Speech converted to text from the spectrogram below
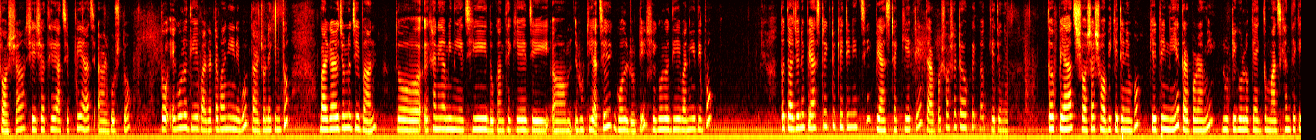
শসা, সেই সাথে আছে পেঁয়াজ আর গোস্ত তো এগুলো দিয়ে বার্গারটা বানিয়ে নেব। তার জন্য কিন্তু বার্গারের জন্য যে বান, তো এখানে আমি নিয়েছি দোকান থেকে যেই রুটি আছে, গোল রুটি, সেগুলো দিয়ে বানিয়ে দিব। তো তার জন্য পেঁয়াজটা একটু কেটে নিচ্ছি। পেঁয়াজটা কেটে তারপর শশাটাও কেটে নেব। তো পেঁয়াজ শশা সবই কেটে নেব। কেটে নিয়ে তারপর আমি রুটিগুলোকে একদম মাঝখান থেকে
